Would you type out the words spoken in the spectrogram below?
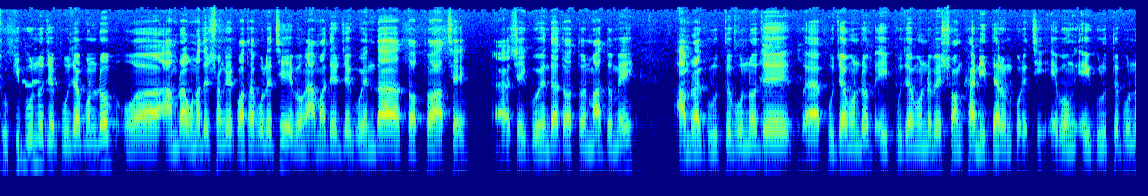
ঝুঁকিপূর্ণ যে পূজা মণ্ডপ আমরা ওনাদের সঙ্গে কথা বলেছি এবং আমাদের যে গোয়েন্দা তথ্য আছে সেই গোয়েন্দা তথ্যর মাধ্যমেই আমরা গুরুত্বপূর্ণ যে পূজা মণ্ডপ, এই পূজা মণ্ডপের সংখ্যা নির্ধারণ করেছি এবং এই গুরুত্বপূর্ণ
